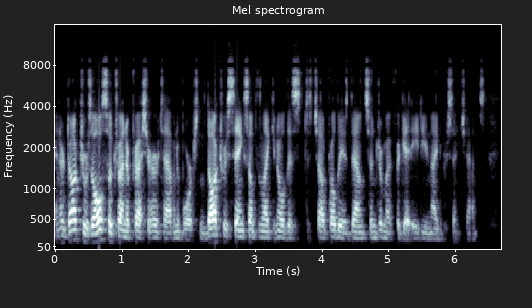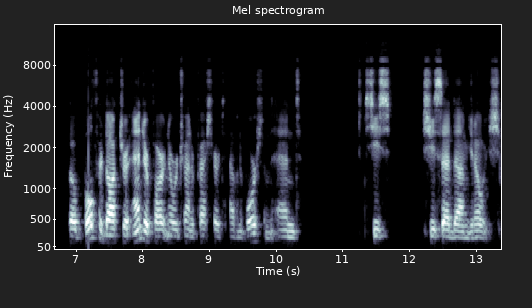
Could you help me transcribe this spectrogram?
And her doctor was also trying to pressure her to have an abortion. The doctor was saying something like, you know, this, child probably has Down syndrome. I forget, 80 or 90% chance. So both her doctor and her partner were trying to pressure her to have an abortion. And she's, she said, um, you know, she,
